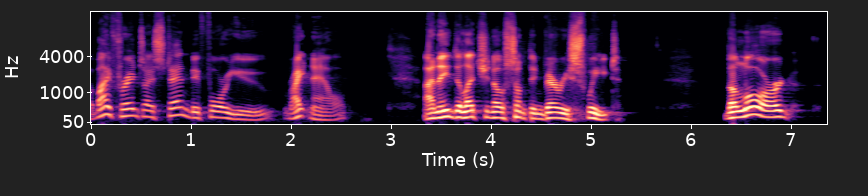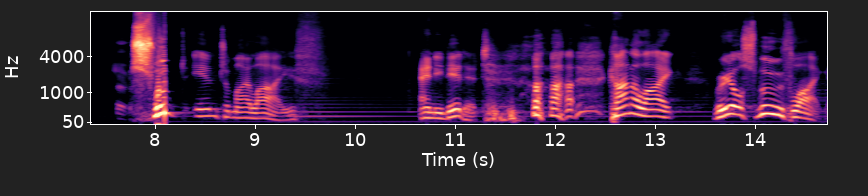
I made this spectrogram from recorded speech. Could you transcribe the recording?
But my friends, I stand before you right now. I need to let you know something very sweet. The Lord swooped into my life and He did it. kind of like real smooth like.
